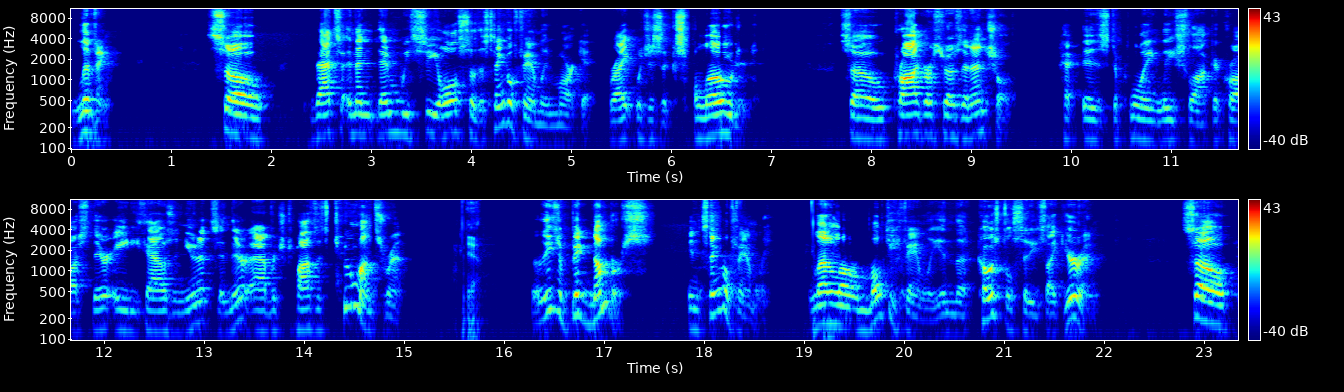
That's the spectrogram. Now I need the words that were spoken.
living. So that's and then then we see also the single family market, right, which has exploded. So Progress Residential is deploying LeaseLock across their 80,000 units and their average deposit's two months rent. Yeah. So these are big numbers in single family, let alone multifamily in the coastal cities like you're in. So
